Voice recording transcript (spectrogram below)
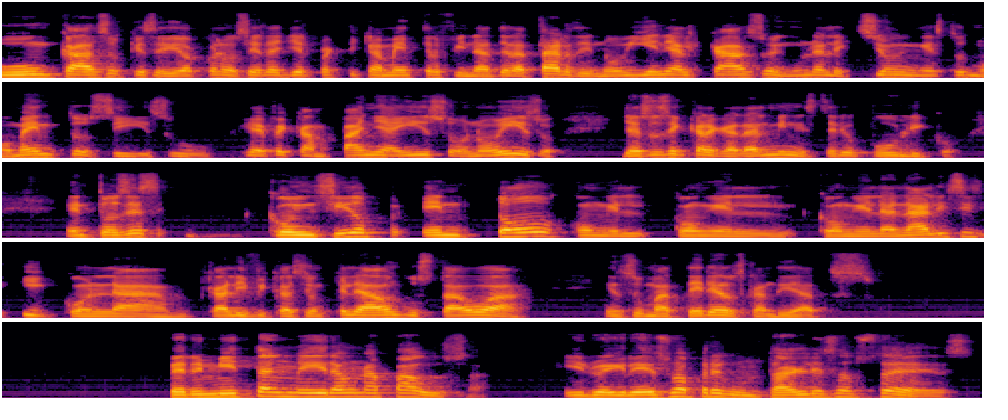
Hubo un caso que se dio a conocer ayer prácticamente al final de la tarde. No viene al caso en una elección en estos momentos si su jefe de campaña hizo o no hizo. Ya eso se encargará el Ministerio Público. Entonces, coincido en todo con el, con el, con el análisis y con la calificación que le ha dado Gustavo en su materia a los candidatos. Permítanme ir a una pausa y regreso a preguntarles a ustedes,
